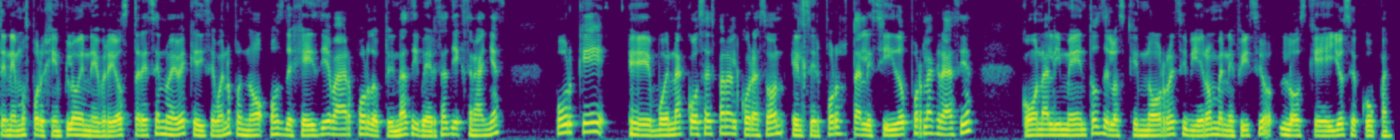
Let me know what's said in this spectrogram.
Tenemos, por ejemplo, en Hebreos 13:9 que dice, bueno, pues no os dejéis llevar por doctrinas diversas y extrañas, porque eh, buena cosa es para el corazón el ser fortalecido por la gracia con alimentos de los que no recibieron beneficio los que ellos se ocupan.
